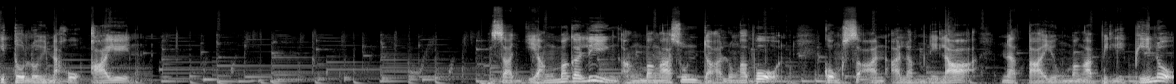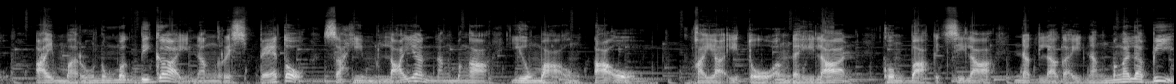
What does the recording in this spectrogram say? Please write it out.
ituloy na hukayin. Sadyang magaling ang mga sundalong hapon kung saan alam nila na tayong mga Pilipino ay marunong magbigay ng respeto sa himlayan ng mga yumaong tao. Kaya ito ang dahilan kung bakit sila naglagay ng mga labi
